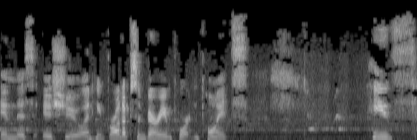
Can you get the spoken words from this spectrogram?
in this issue, and he brought up some very important points. He's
